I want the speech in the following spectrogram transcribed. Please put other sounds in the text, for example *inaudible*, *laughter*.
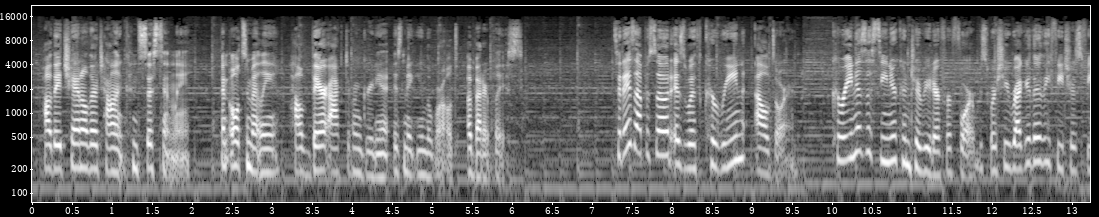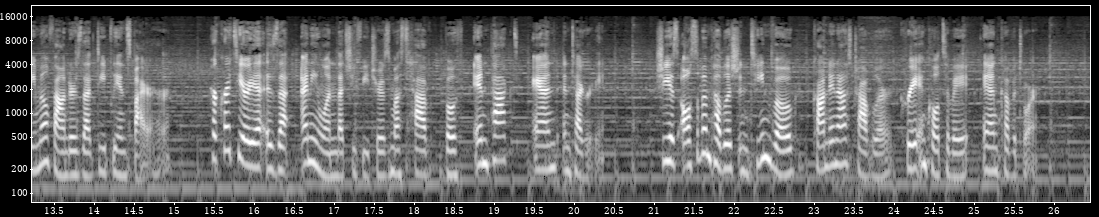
how they channel their talent consistently, and ultimately, how their active ingredient is making the world a better place. Today's episode is with Karine Eldor. Karine is a senior contributor for Forbes, where she regularly features female founders that deeply inspire her. Her criteria is that anyone that she features must have both impact and integrity. She has also been published in Teen Vogue, Condé Nast Traveler, Create and Cultivate, and Coveteur.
